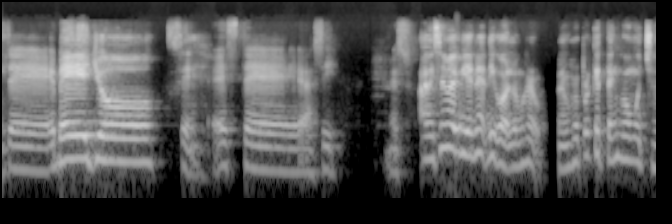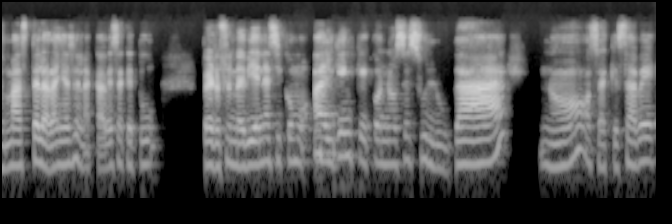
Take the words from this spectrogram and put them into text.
Este, bello, Sí. este, así, eso. A mí se me viene, digo, a lo mejor, a lo mejor porque tengo muchas más telarañas en la cabeza que tú, pero se me viene así como alguien que conoce su lugar, ¿no? O sea, que sabe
